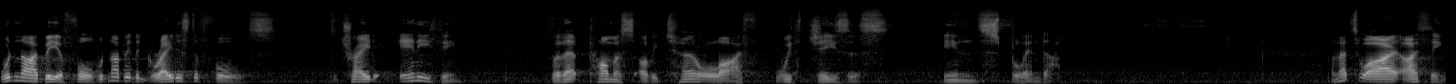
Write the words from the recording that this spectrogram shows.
Wouldn't I be a fool? Wouldn't I be the greatest of fools to trade anything for that promise of eternal life with Jesus in splendor? And that's why I think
